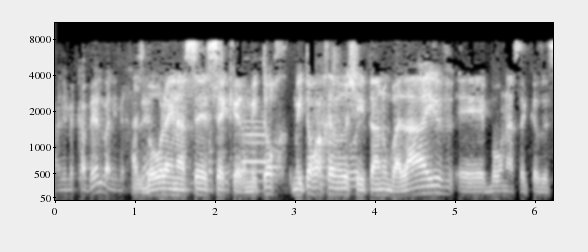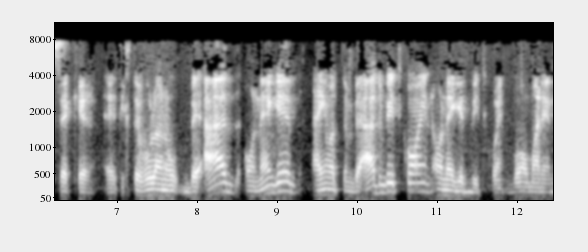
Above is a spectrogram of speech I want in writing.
אני מקבל ואני מחבר. אז בואו אולי נעשה סקר. מתוך, מתוך החבר'ה שאיתנו ב live, אה, בואו נעשה כזה סקר. אה, תכתבו לנו בעד או נגד, האם אתם בעד ביטקוין או נגד ביטקוין. בואו מעניין.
